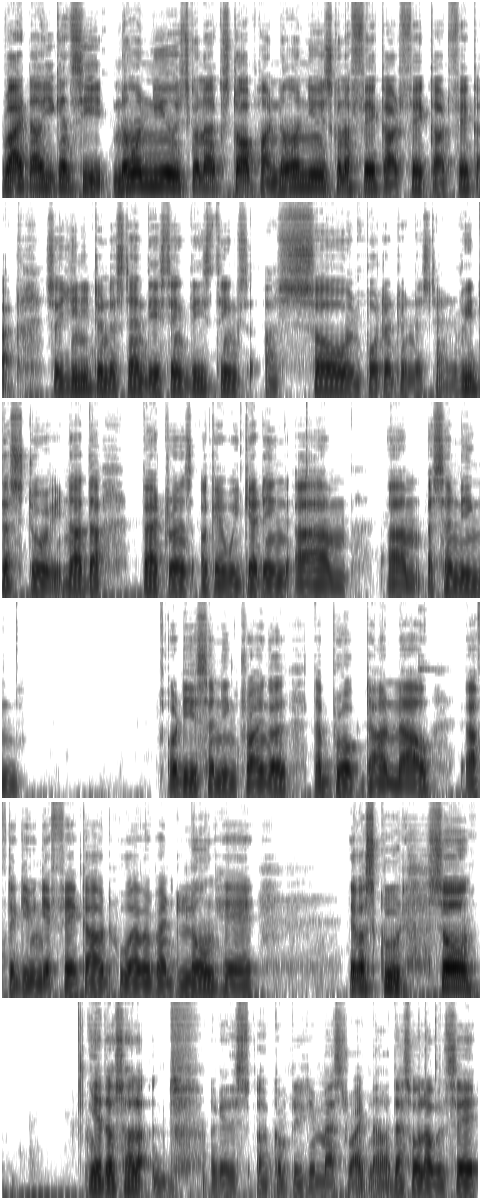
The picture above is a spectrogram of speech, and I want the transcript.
right now you can see no one knew it's gonna stop hunt no one knew it's gonna fake out fake out fake out. So you need to understand these things. These things are so important to understand. Read the story not the patterns. Okay we're getting um um ascending or descending triangle that broke down now after giving a fake out. Whoever went long here they were screwed. So yeah that's all okay this uh, completely messed right now. That's all i will say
